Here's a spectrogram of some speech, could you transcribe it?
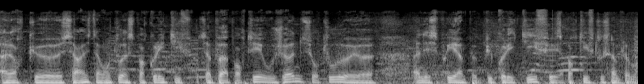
alors que ça reste avant tout un sport collectif. Ça peut apporter aux jeunes surtout euh, un esprit un peu plus collectif et sportif tout simplement.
